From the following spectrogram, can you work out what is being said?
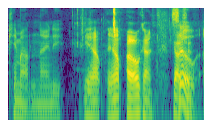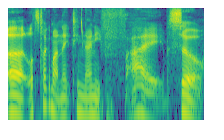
Came out in '90. Yeah, yeah. Oh, okay. Gotcha. So, uh, let's talk about 1995. So,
